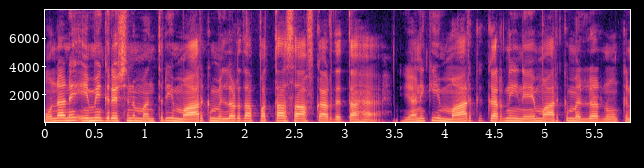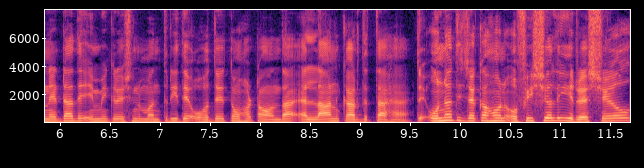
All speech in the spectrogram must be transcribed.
ਉਹਨਾਂ ਨੇ ਇਮੀਗ੍ਰੇਸ਼ਨ ਮੰਤਰੀ ਮਾਰਕ ਮਿਲਰ ਦਾ ਪੱਤਾ ਸਾਫ਼ ਕਰ ਦਿੱਤਾ ਹੈ। ਯਾਨੀ ਕਿ ਮਾਰਕ ਕਰਨੀ ਨੇ ਮਾਰਕ ਮਿਲਰ ਨੂੰ ਕੈਨੇਡਾ ਦੇ ਇਮੀਗ੍ਰੇਸ਼ਨ ਮੰਤਰੀ ਦੇ ਅਹੁਦੇ ਤੋਂ ਹਟਾਉਣ ਦਾ ਐਲਾਨ ਕਰ ਦਿੱਤਾ ਹੈ ਤੇ ਉਹਨਾਂ ਦੀ ਜਗ੍ਹਾ ਹੁਣ ਅਫੀਸ਼ੀਅਲੀ ਰੈਸ਼ਲ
